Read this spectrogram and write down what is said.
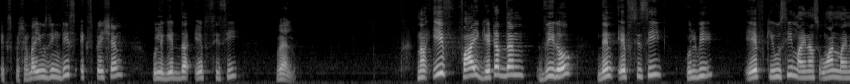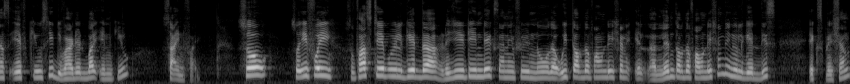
expression by using this expression we will get the f c c value. Now, if phi greater than 0 then f c c will be f q c minus 1 minus f q c divided by n q sin phi. So, so if we so, first step we will get the rigidity index and if you know the width of the foundation uh, length of the foundation then you will get this expression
